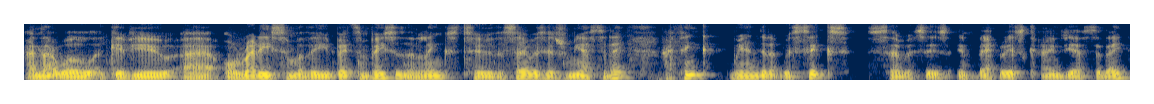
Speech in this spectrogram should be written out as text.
And that will give you uh, already some of the bits and pieces and links to the services from yesterday. I think we ended up with six services in various kinds yesterday.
